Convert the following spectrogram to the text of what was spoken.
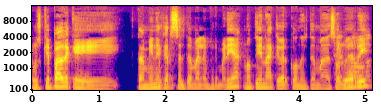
pues es. qué padre que también ejerces el tema de la enfermería. No tiene nada que ver con el tema de Solberry. no.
